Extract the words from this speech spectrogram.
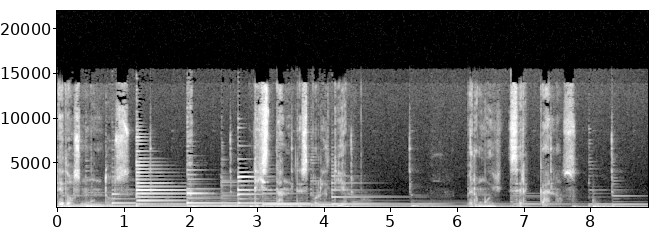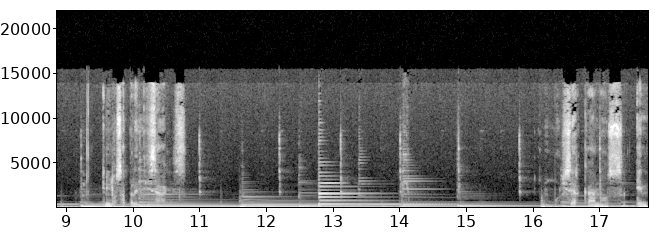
de dos mundos distantes por el tiempo, pero muy cercanos en los aprendizajes. Muy cercanos en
